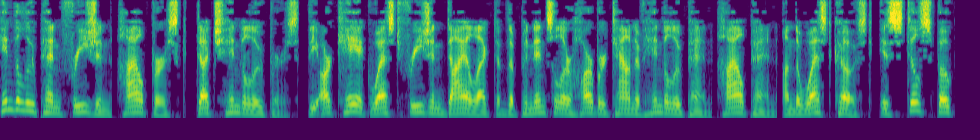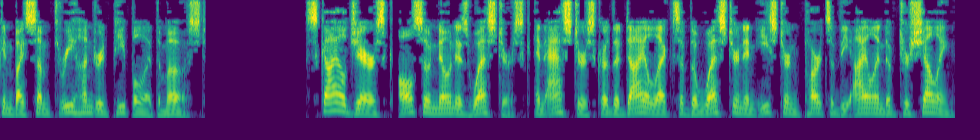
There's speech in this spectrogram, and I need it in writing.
Hindeloopen Frisian Hylpersk, Dutch Hindeloopers, the archaic West Frisian dialect of the peninsular harbour town of Hindeloopen on the west coast, is still spoken by some 300 people at the most. Skiljersk also known as Westersk and Astersk are the dialects of the western and eastern parts of the island of Terschelling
